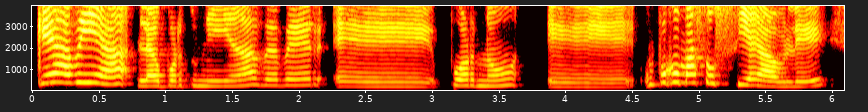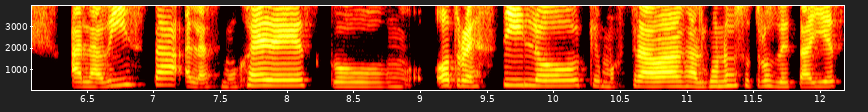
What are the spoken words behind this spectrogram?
que había la oportunidad de ver eh, porno eh, un poco más sociable a la vista, a las mujeres, con otro estilo, que mostraban algunos otros detalles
